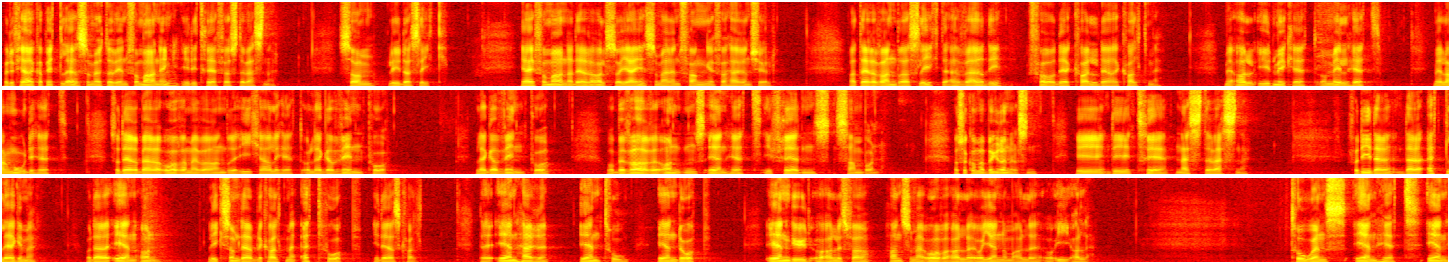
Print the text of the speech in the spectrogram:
Og I det fjerde kapittelet så møter vi en formaning i de tre første versene, som lyder slik.: Jeg formaner dere altså, jeg som er en fange for Herrens skyld, at dere vandrer slik det er verdig for det kall dere er kalt med, med all ydmykhet og mildhet, med langmodighet, så dere bærer over med hverandre i kjærlighet og legger vind på legger vind på å bevare Åndens enhet i fredens sambånd. Og så kommer begrunnelsen i de tre neste versene. Fordi dere, dere er ett legeme, og dere er én ånd, liksom dere ble kalt med ett håp i deres kall. Det er én Herre, én tro, én dåp, én Gud og alles Far, Han som er over alle og gjennom alle og i alle. Troens enhet, en,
